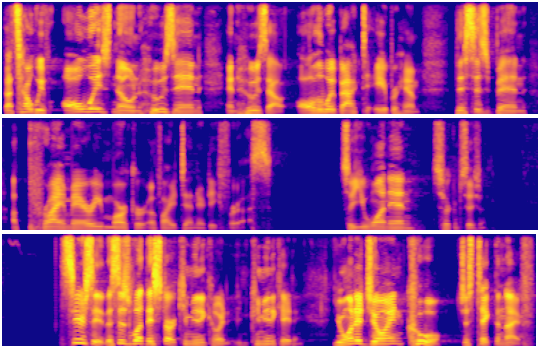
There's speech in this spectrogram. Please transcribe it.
That's how we've always known who's in and who's out, all the way back to Abraham. This has been a primary marker of identity for us. So you want in? Circumcision. Seriously, this is what they start communicating. You want to join? Cool. Just take the knife.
